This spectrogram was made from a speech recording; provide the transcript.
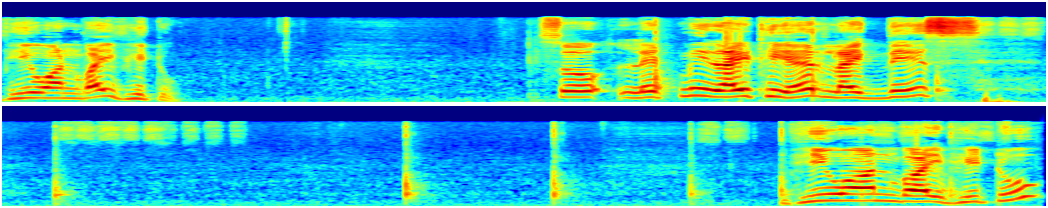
V1 by V2. So, let me write here like this V1 by V2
